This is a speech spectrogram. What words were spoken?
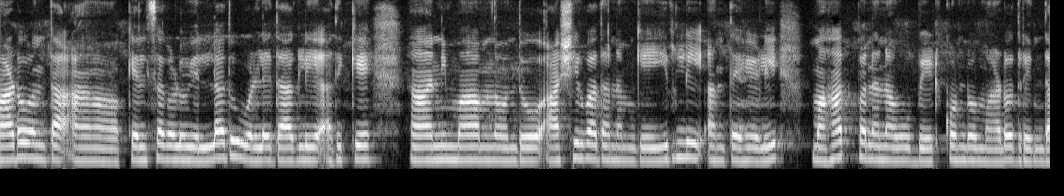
ಮಾಡುವಂಥ ಕೆಲಸಗಳು ಎಲ್ಲದೂ ಒಳ್ಳೆಯದಾಗಲಿ ಅದಕ್ಕೆ ನಿಮ್ಮ ಒಂದು ಆಶೀರ್ವಾದ ನಮಗೆ ಇರಲಿ ಅಂತ ಹೇಳಿ ಮಹಾತ್ಮನ ನಾವು ಬೇಡಿಕೊಂಡು ಮಾಡೋದ್ರಿಂದ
